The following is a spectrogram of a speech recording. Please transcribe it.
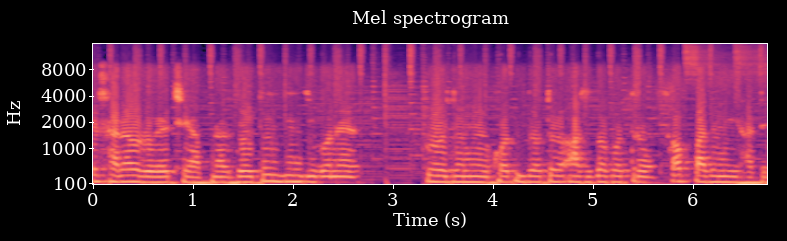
এছাড়াও রয়েছে আপনার দৈনন্দিন জীবনের প্রয়োজনীয় যত আসবাবপত্র সব পাবেন এই হাটে।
